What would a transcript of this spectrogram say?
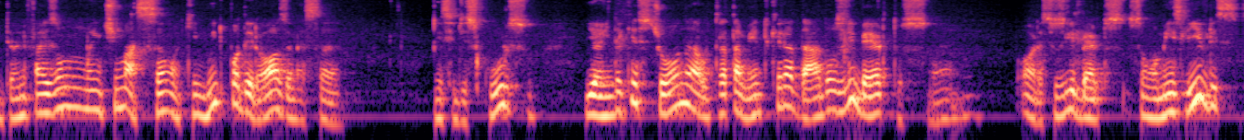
Então ele faz uma intimação aqui muito poderosa nessa, nesse discurso e ainda questiona o tratamento que era dado aos libertos. Né? Ora, se os libertos são homens livres,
